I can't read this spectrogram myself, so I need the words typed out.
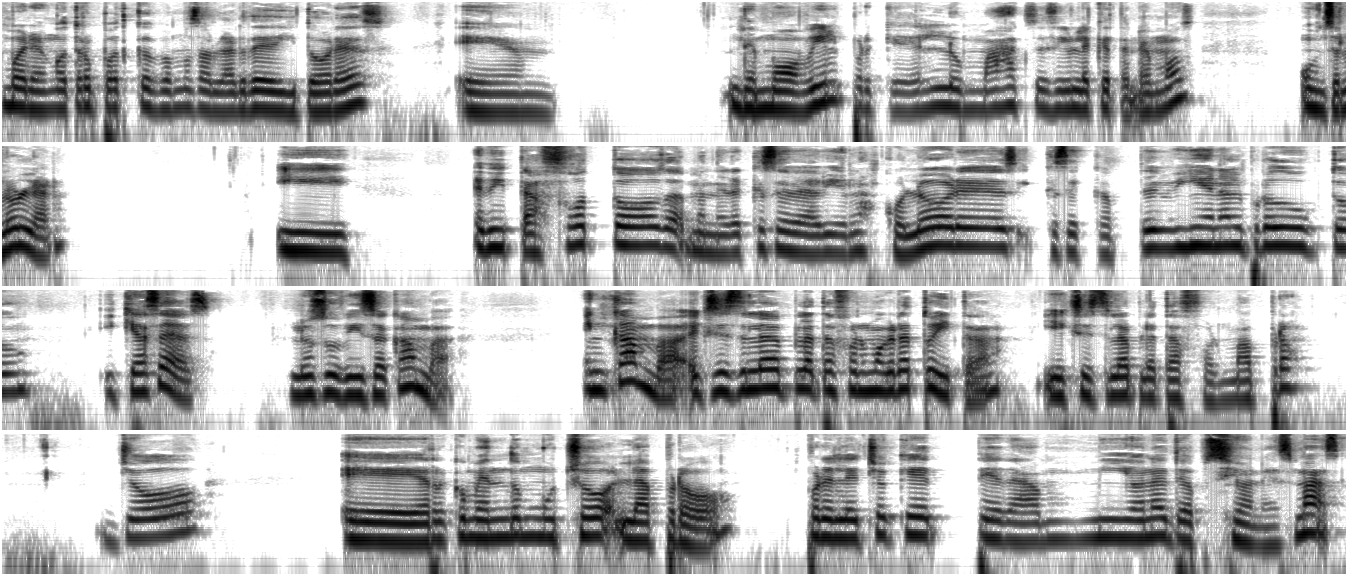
Bueno, en otro podcast vamos a hablar de editores em, de móvil, porque es lo más accesible que tenemos, un celular. Y edita fotos de manera que se vea bien los colores, y que se capte bien el producto. ¿Y qué haces? Lo subís a Canva. En Canva existe la plataforma gratuita y existe la plataforma Pro. Yo eh, recomiendo mucho la Pro por el hecho que te da millones de opciones más,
